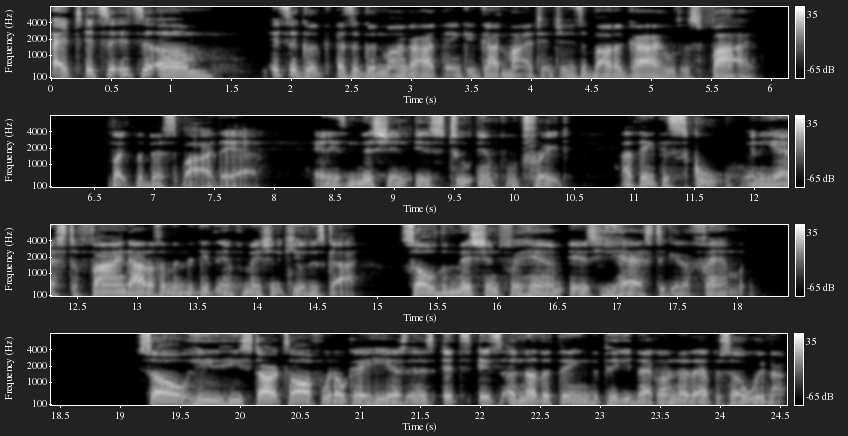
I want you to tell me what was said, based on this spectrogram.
it's it's it's a um it's a good it's a good manga. I think it got my attention. It's about a guy who's a spy, like the best spy they have, and his mission is to infiltrate I think this school and he has to find out or something to get the information to kill this guy. So the mission for him is he has to get a family. So he he starts off with okay, he has and it's it's it's another thing to piggyback on another episode. We're not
